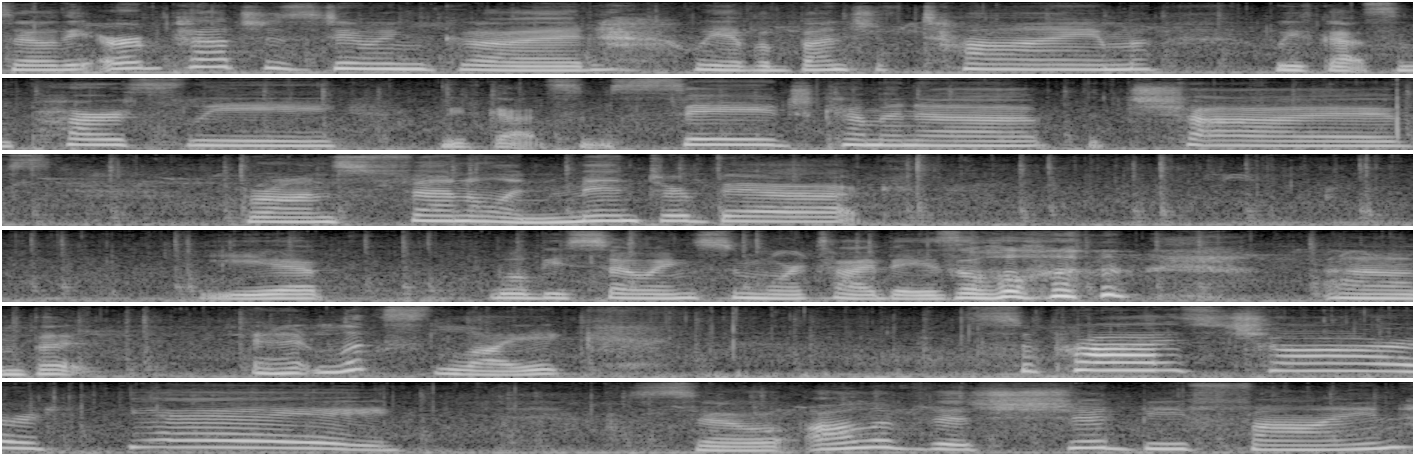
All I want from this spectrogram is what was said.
so the herb patch is doing good. We have a bunch of thyme. We've got some parsley. We've got some sage coming up the chives bronze fennel and mint are back. Yep we'll be sowing some more Thai basil. Um, but and it looks like Surprise chard! Yay! So all of this should be fine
